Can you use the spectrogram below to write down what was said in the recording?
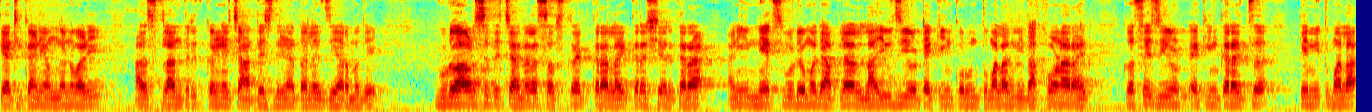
त्या ठिकाणी अंगणवाडी स्थलांतरित करण्याचे आदेश देण्यात आले जी आरमध्ये व्हिडिओ आवडतो ते चॅनलला सबस्क्राईब करा लाईक करा शेअर करा आणि नेक्स्ट व्हिडिओमध्ये आपल्याला लाईव्ह जिओ टॅकिंग करून तुम्हाला मी दाखवणार आहेत. कसे जिओ टॅकिंग करायचं ते मी तुम्हाला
